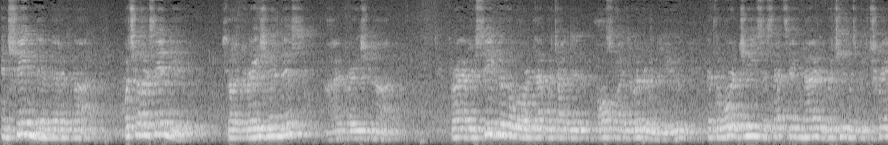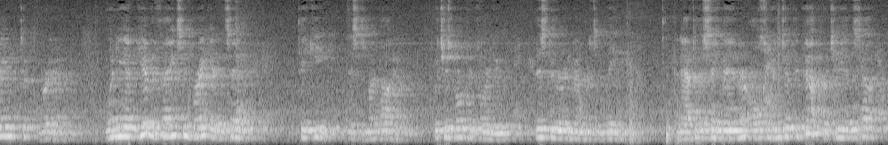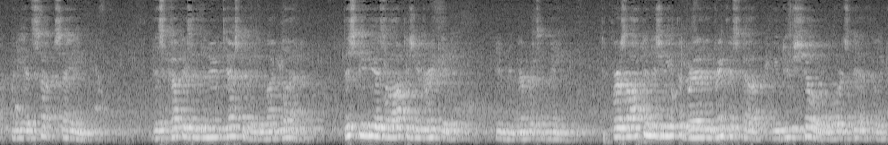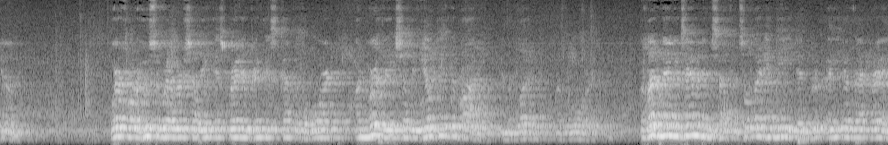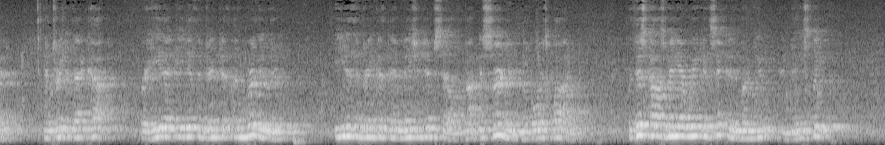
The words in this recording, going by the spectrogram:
And shame them that have not. What shall I say unto you? Shall I praise you in this? I praise you not. For I have received of the Lord that which I did also I delivered unto you, that the Lord Jesus, that same night in which he was betrayed, took bread. When he had given thanks, he brake it and said, Take, eat, this is my body, which is broken for you. This do in remembrance of me. And after the same manner also he took the cup which he had supped, when he had supped, saying, This cup is of the New Testament in my blood. This do ye as oft as you drink it in remembrance of me. For as often as you eat the bread and drink this cup, you do show the Lord's death till he come. Wherefore, whosoever shall eat this bread and drink this cup of the Lord unworthy shall be guilty of the body and the blood. But let a man examine himself, and so let him eat and eat of that bread and drink of that cup. For he that eateth and drinketh unworthily eateth and drinketh damnation himself, not discerning the Lord's body. For this cause many are weak and sickly among you, and many sleep.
